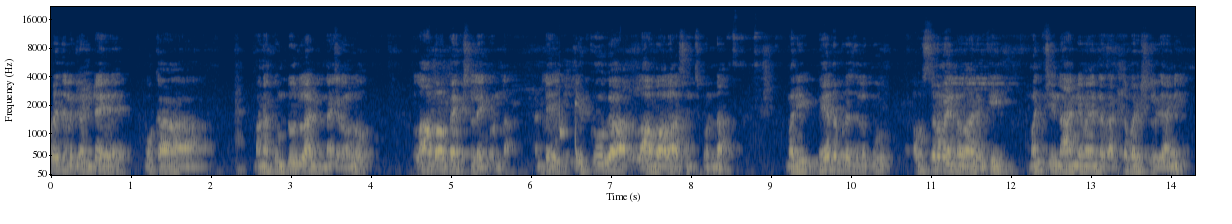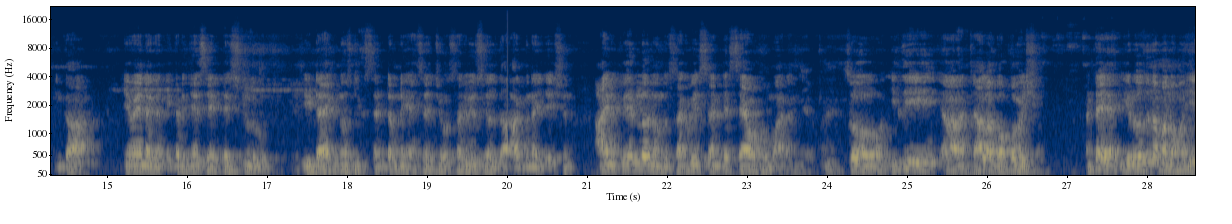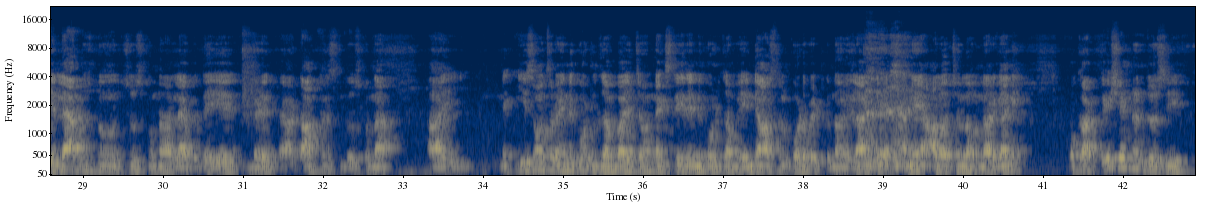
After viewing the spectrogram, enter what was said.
ప్రజల కంటే ఒక మన గుంటూరు లాంటి నగరంలో లాభాపేక్ష లేకుండా అంటే ఎక్కువగా లాభాలు ఆశించకుండా మరి పేద ప్రజలకు అవసరమైన వారికి మంచి నాణ్యమైన రక్త పరీక్షలు కానీ ఇంకా ఏమైనా కానీ ఇక్కడ చేసే టెస్టులు ఈ డయాగ్నోస్టిక్ సెంటర్ని ఎస్హెచ్ఓ సర్వీస్ హెల్త్ ఆర్గనైజేషన్ ఆయన పేరులోనే ఉంది. సర్వీస్ అంటే సేవ కుమార్ అని చెప్పి. సో ఇది చాలా గొప్ప విషయం. అంటే ఈ రోజున మనం ఏ ల్యాబ్స్ చూసుకున్నా లేకపోతే ఏ మెడి డాక్టర్స్ చూసుకున్నా ఈ- సంవత్సరం ఎన్ని కోట్లు సంపాదించాం నెక్స్ట్ ఇయర్ ఎన్ని కోట్లు సంపా ఎన్ని ఆస్తులు కూడబెట్టుకున్నాం ఇలాంటి అనే ఆలోచనలో ఉన్నారు. కానీ ఒక పేషెంట్ని చూసి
